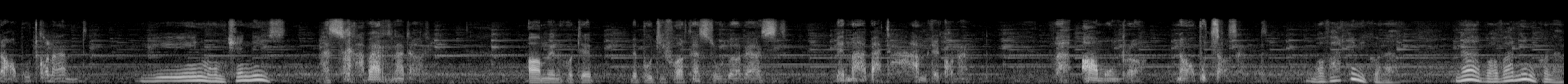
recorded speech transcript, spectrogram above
نابود کنند. این ممکن نیست. از خبر نداری آمن حتب به پوتیفار دستور داده است. به معبد حمله کنند و آمون را نابود سازند. باور نمی کنم. نه باور نمی کنم.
